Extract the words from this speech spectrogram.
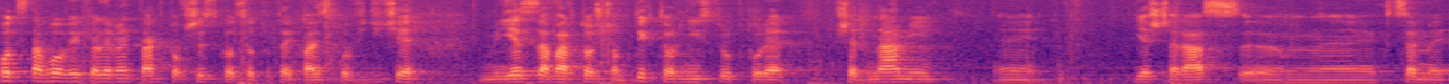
podstawowych elementach. To wszystko, co tutaj Państwo widzicie, jest zawartością tych tornistrów, które przed nami jeszcze raz em, chcemy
